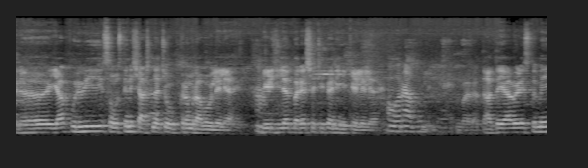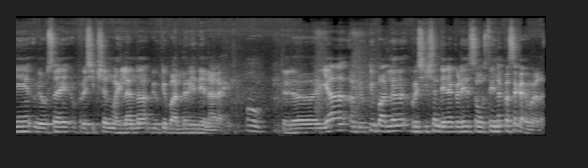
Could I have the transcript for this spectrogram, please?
तर अ, यापूर्वी संस्थेने शासनाचे उपक्रम राबवलेले आहेत. बीड जिल्ह्यात बऱ्याचशा ठिकाणी हे केलेले आहे हो राबवलेली आहे बरं तर आता यावेळेस तुम्ही व्यवसाय प्रशिक्षण महिलांना ब्युटी पार्लर हे देणार आहे. हो. तर या ब्युटी पार्लर प्रशिक्षण देण्याकडे संस्थेनं कसं काय वळलं?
